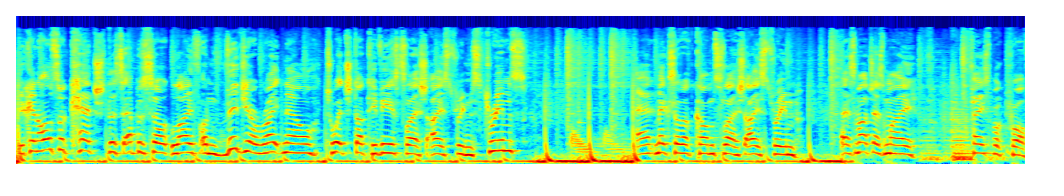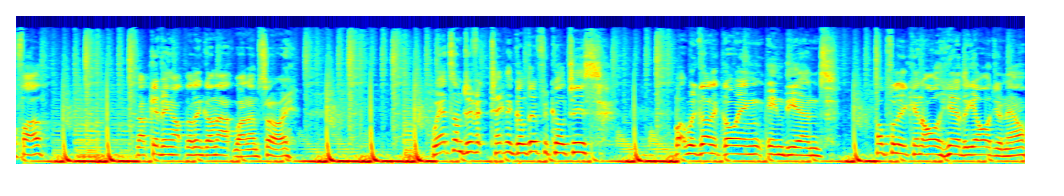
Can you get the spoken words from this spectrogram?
You can also catch this episode live on video right now, twitch.tv slash Icedream streams and mixer.com slash Icedream, as much as my Facebook profile. Not giving up the link on that one, I'm sorry. We had some diff- technical difficulties, but we got it going in the end. Hopefully, you can all hear the audio now.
